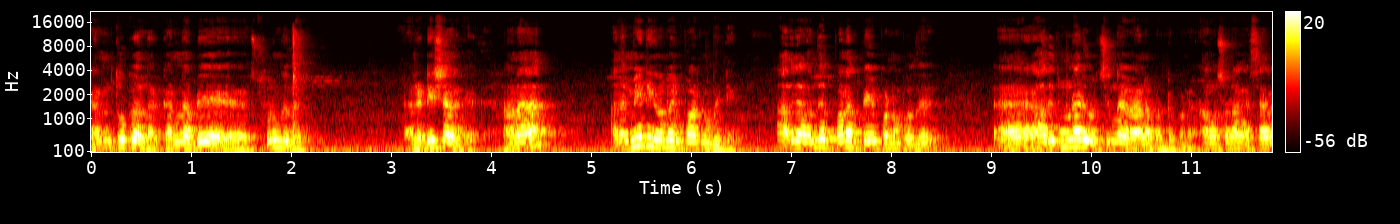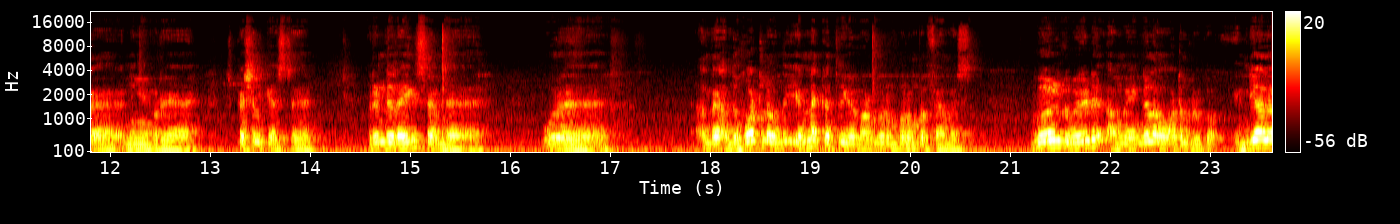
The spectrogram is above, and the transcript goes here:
கண் தூக்கம் இல்லை கண் அப்படியே சுருங்குது. ரெட்டிஷாக இருக்குது ஆனால் அந்த மீட்டிங் ரொம்ப இம்பார்ட்டன்ட் மீட்டிங் அதில் வந்து பணம் பே பண்ணும்போது அதுக்கு முன்னாடி ஒரு சின்ன வேலை பண்ணிட்டு போனேன். அவங்க சொன்னாங்க சார் நீங்கள் எங்களுடைய ஸ்பெஷல் கெஸ்ட்டு ரெண்டு ரைஸ் அண்டு ஒரு அந்த அந்த ஹோட்டலில் வந்து எண்ணெய் கத்திரிக்காய் குழம்பு ரொம்ப ரொம்ப ஃபேமஸ் வேர்ல்டு வைடு அவங்க எங்கெல்லாம் ஹோட்டல் இருக்கோ இந்தியாவில்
